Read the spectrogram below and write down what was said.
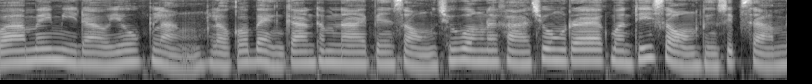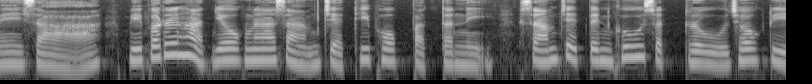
ว่าไม่มีดาวโยกหลัง เราก็แบ่งการทำนายเป็น 2 ช่วงนะคะ ช่วงแรกวันที่2ถึง13 เมษา มีพฤหัสโยกหน้า 3 7 ที่พบปัตตนิ 3 7 เป็นคู่ศัตรูโชคดี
